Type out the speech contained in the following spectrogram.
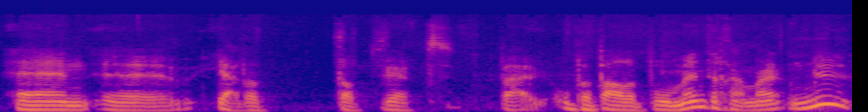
En ja, dat, dat werd op bepaalde momenten gaan. Maar nu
